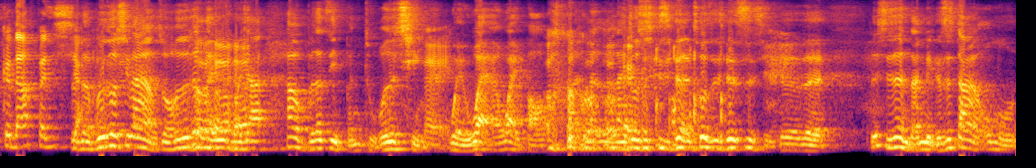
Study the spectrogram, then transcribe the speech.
跟大家分享。不是说西班牙有做，或者任何一个国家，他们不在自己本土，或者请委外外包 来来做这些来做这些事情，对对对。这其实很难免，可是当然欧盟，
